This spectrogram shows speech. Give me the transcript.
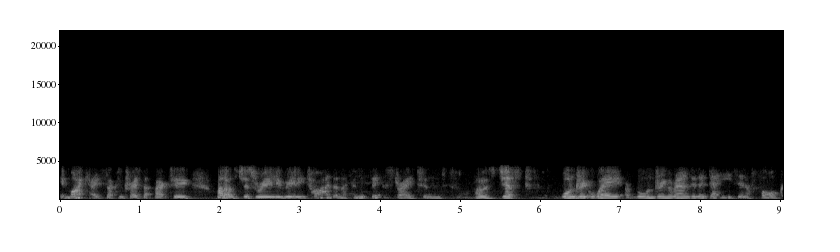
in my case, I can trace that back to, well, I was just really, really tired and I couldn't think straight and I was just wandering away, wandering around in a daze, in a fog.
